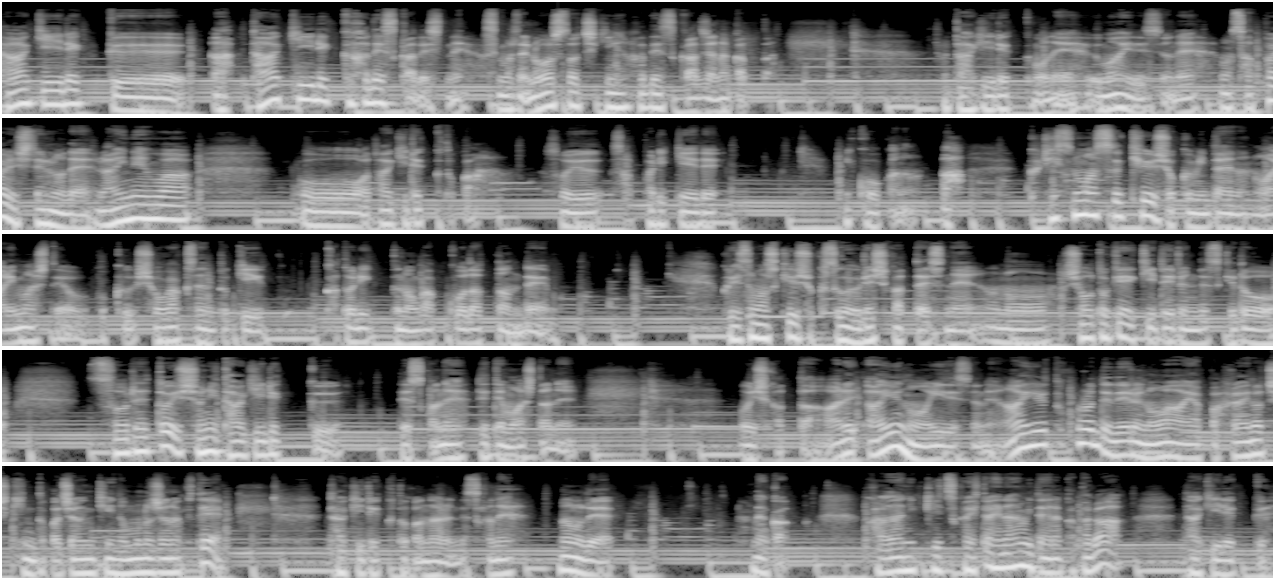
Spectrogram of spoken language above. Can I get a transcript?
ターキーレッグ、あ、ターキーレッグ派ですかですね。すいません、ローストチキン派ですかじゃなかった。ターキーレッグもね、うまいですよね。まあ、さっぱりしてるので、来年は、こう、ターキーレッグとか、そういうさっぱり系で行こうかな。あ、クリスマス給食みたいなのありましたよ。僕、小学生の時、カトリックの学校だったんで、クリスマス給食すごい嬉しかったですね。あの、ショートケーキ出るんですけど、それと一緒にターキーレッグですかね。出てましたね。美味しかった。あれ、ああいうのいいですよね。ああいうところで出るのは、やっぱフライドチキンとかジャンキーなものじゃなくて、ターキーレッグとかになるんですかね。なので、なんか、体に気遣いたいな、みたいな方が、ターキーレッグ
